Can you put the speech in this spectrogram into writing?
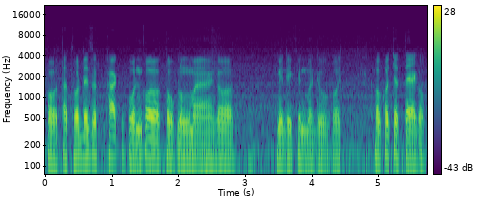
พอตัดทดได้สักพักฝนก็ตกลงมาก็ไม่ได้ขึ้นมาดูก็เขาก็จะแตกออก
